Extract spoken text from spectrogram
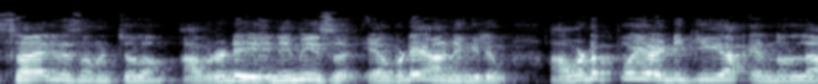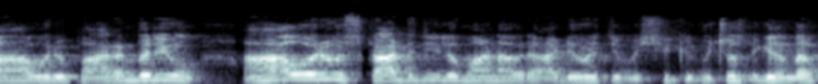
ഇസ്രായേലിനെ സംബന്ധിച്ചോളം അവരുടെ എനിമീസ് എവിടെയാണെങ്കിലും അവിടെ പോയി അടിക്കുക എന്നുള്ള ആ ഒരു പാരമ്പര്യവും ആ ഒരു സ്ട്രാറ്റജിയിലുമാണ് അവർ അടിയൊഴിച്ച് വിശ്വ- വിശ്വസിക്കുന്നത്.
